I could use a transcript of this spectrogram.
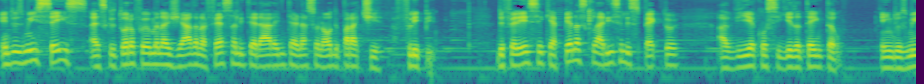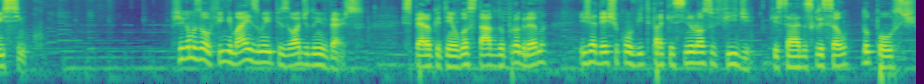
Em 2006, a escritora foi homenageada na Festa Literária Internacional de Paraty, a FLIP, diferença que apenas Clarice Lispector havia conseguido até então, em 2005. Chegamos ao fim de mais um episódio do Inverso. Espero que tenham gostado do programa e já deixo o convite para que assine o nosso feed, que está na descrição do post,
